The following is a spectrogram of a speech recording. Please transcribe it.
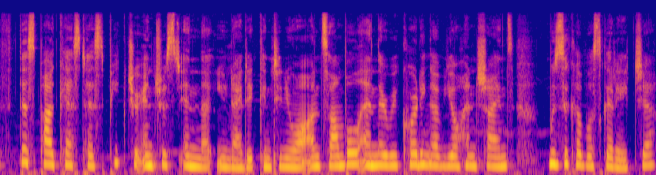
This podcast has piqued your interest in the United Continuo Ensemble and their recording of Johann Schein's Musica Boscareccia,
